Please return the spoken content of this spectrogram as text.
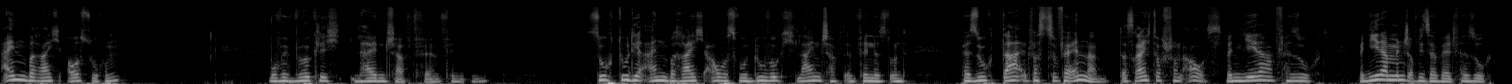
einen Bereich aussuchen, wo wir wirklich Leidenschaft für empfinden. Such du dir einen Bereich aus, wo du wirklich Leidenschaft empfindest und versuch da etwas zu verändern. Das reicht doch schon aus. Wenn jeder versucht, wenn jeder Mensch auf dieser Welt versucht,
